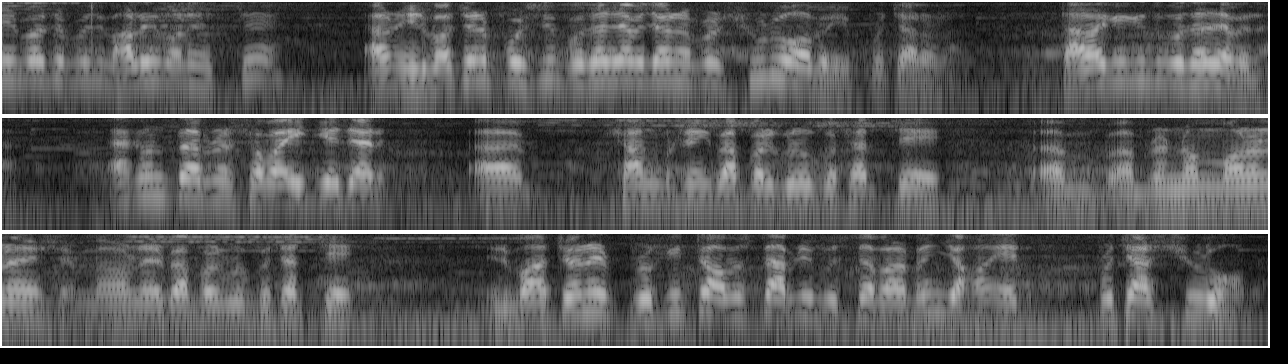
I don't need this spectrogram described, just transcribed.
নির্বাচন পরিস্থিতি ভালোই মনে হচ্ছে। এখন নির্বাচনের পরিস্থিতি বোঝা যাবে যখন আপনার শুরু হবে প্রচারণা। তার আগে কিন্তু বোঝা যাবে না। এখন তো আপনার সবাই যে যার সাংগঠনিক ব্যাপারগুলো গোছাচ্ছে আপনার মননের মননের ব্যাপারগুলো গোছাচ্ছে। নির্বাচনের প্রকৃত অবস্থা আপনি বুঝতে পারবেন যখন এর প্রচার শুরু হবে।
